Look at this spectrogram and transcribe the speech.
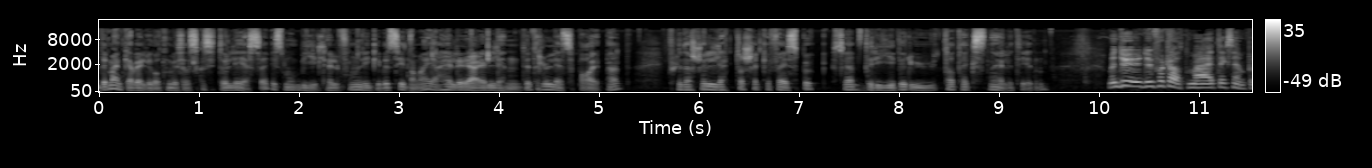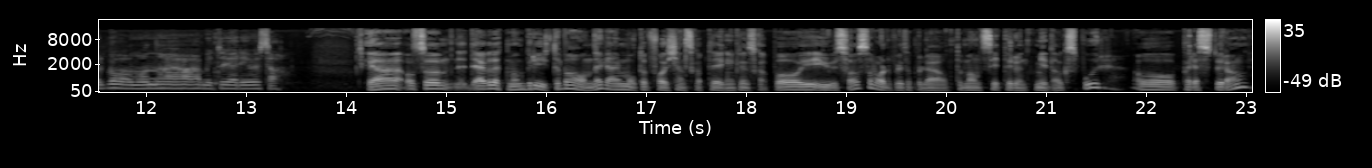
det, merker jeg veldig godt hvis jeg skal sitte og lese, hvis mobiltelefonen ligger ved siden av meg. Jeg heller er elendig til å lese på iPad, fordi det er så lett å sjekke Facebook, så jeg driver ut av teksten hele tiden. Men du, du fortalte meg et eksempel på hva man har begynt å gjøre i USA. Ja, altså, Det er jo dette med å bryte vaner. Det er en måte å få kjennskap til egen kunnskap på. I USA så var det f.eks. at man sitter rundt middagsbord og på restaurant,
